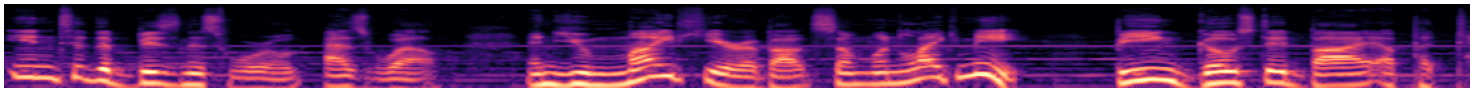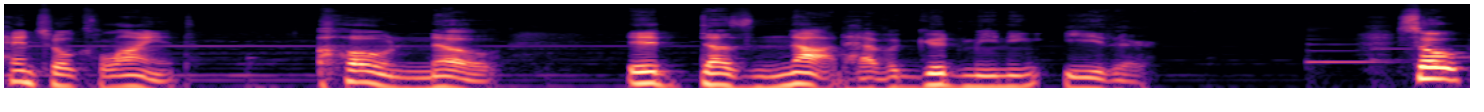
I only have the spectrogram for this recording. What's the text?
into the business world as well, and you might hear about someone like me being ghosted by a potential client. Oh no, it does not have a good meaning either. So,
